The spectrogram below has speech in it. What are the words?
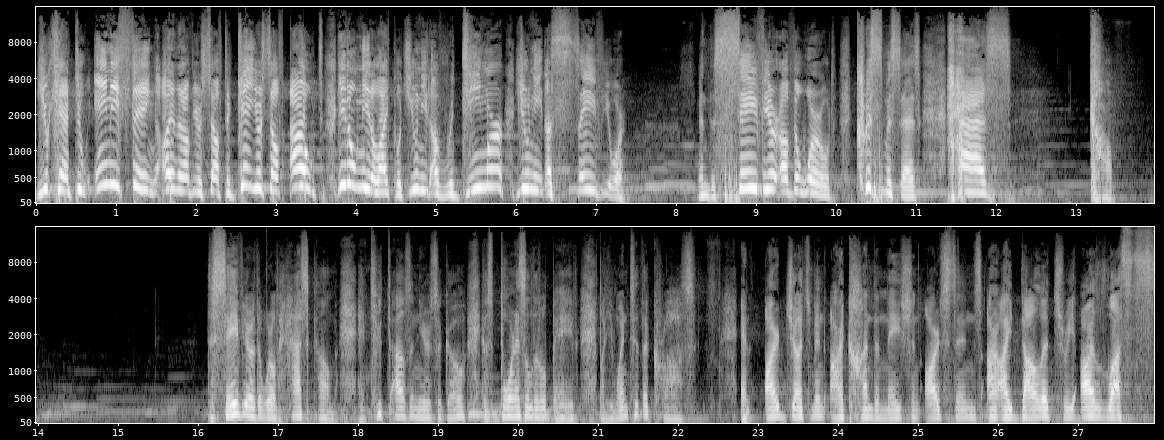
You can't do anything in and of yourself to get yourself out. You don't need a life coach. You need a redeemer. You need a savior. And the savior of the world, Christmas says, has come. The Savior of the world has come. And 2,000 years ago, he was born as a little babe, but he went to the cross. And our judgment, our condemnation, our sins, our idolatry, our lusts,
